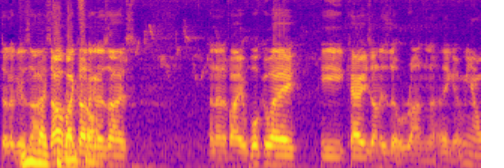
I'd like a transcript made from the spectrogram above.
Don't look at his eyes. oh my god, look at his eyes. And then if I walk away, he carries on his little run. There you go. Meow.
